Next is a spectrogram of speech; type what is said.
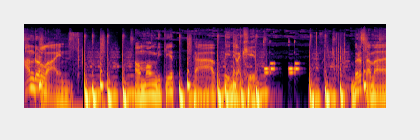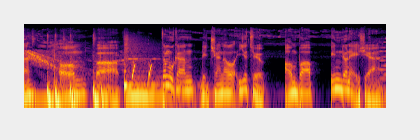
underline. Omong dikit tapi nyelekit. Bersama Om Bob. Temukan di channel YouTube Om Bob Indonesia.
